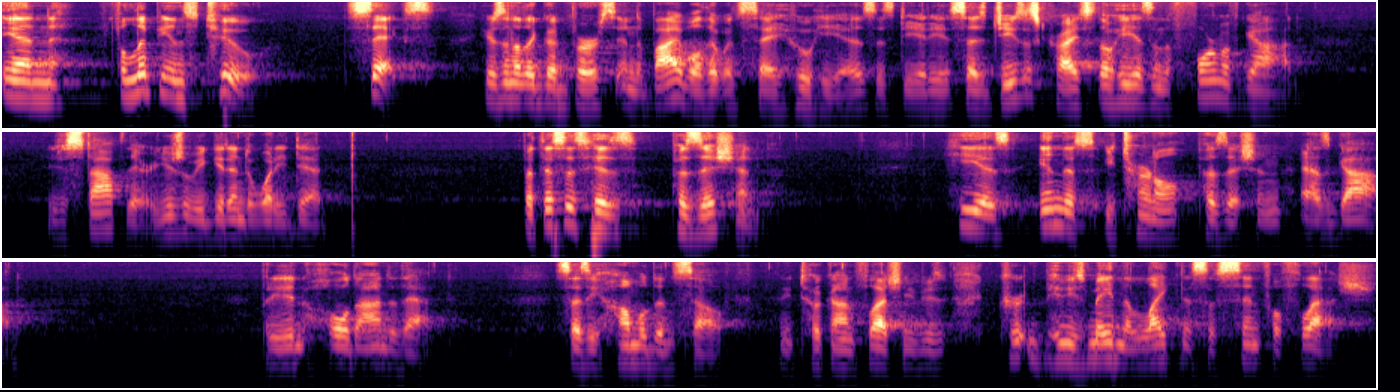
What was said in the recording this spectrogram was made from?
in Philippians 2 6, here's another good verse in the Bible that would say who he is, his deity. It says, Jesus Christ, though he is in the form of God. You just stop there. Usually we get into what he did. But this is his position. He is in this eternal position as God. But he didn't hold on to that. It says he humbled himself and he took on flesh, and he was, made in the likeness of sinful flesh.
